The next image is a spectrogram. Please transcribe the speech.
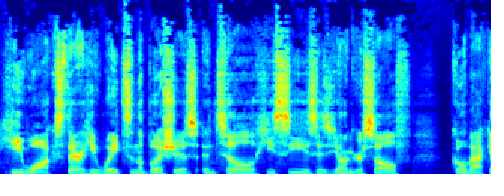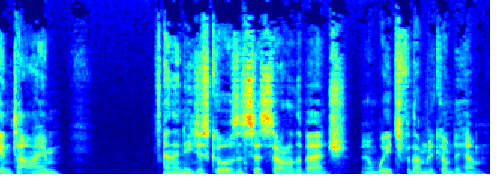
he walks there, he waits in the bushes until he sees his younger self go back in time, and then he just goes and sits down on the bench and waits for them to come to him.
